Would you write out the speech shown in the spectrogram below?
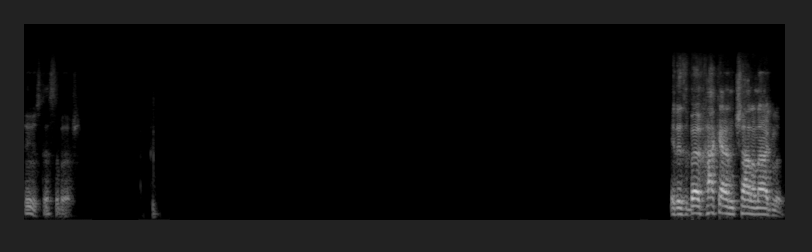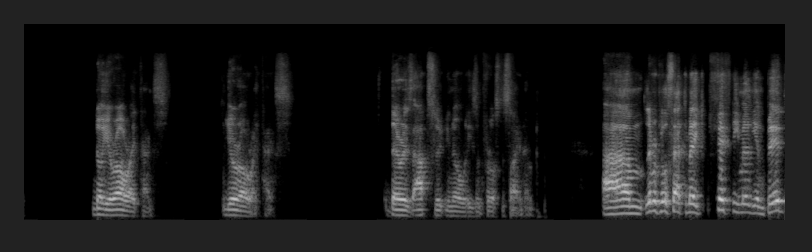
Who's this about? It is about Hakan Calhanoglu. No, you're all right, thanks. You're all right, thanks. There is absolutely no reason for us to sign him. Um, Liverpool set to make 50 million bid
